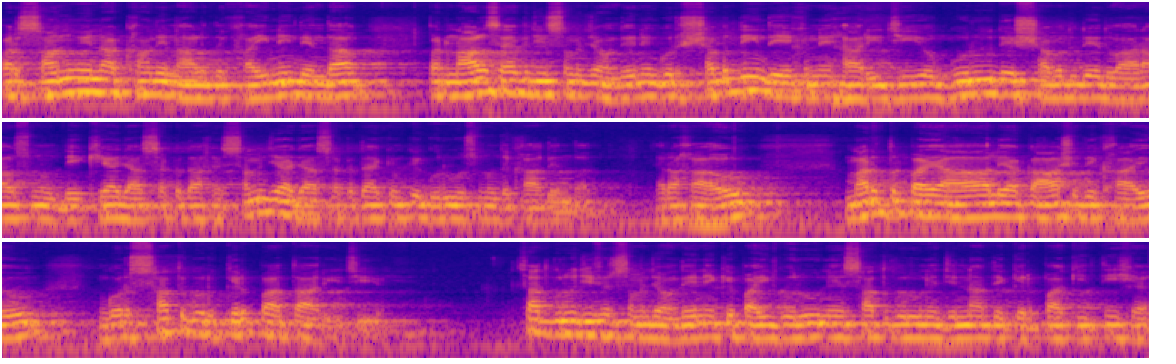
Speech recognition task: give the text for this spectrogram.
ਪਰ ਸਾਨੂੰ ਇਹਨਾਂ ਅੱਖਾਂ ਦੇ ਨਾਲ ਦਿਖਾਈ ਨਹੀਂ ਦਿੰਦਾ। ਪਰ ਨਾਲ ਸਾਹਿਬ ਜੀ ਸਮਝਾਉਂਦੇ ਨੇ, ਗੁਰ ਸ਼ਬਦੀ ਦੇਖ ਨਿਹਾਰੀ ਜੀਓ, ਗੁਰੂ ਦੇ ਸ਼ਬਦ ਦੇ ਦੁਆਰਾ ਉਸ ਨੂੰ ਦੇਖਿਆ ਜਾ ਸਕਦਾ ਹੈ, ਸਮਝਿਆ ਜਾ ਸਕਦਾ ਹੈ, ਕਿਉਂਕਿ ਗੁਰੂ ਉਸ ਨੂੰ ਦਿਖਾ ਦਿੰਦਾ। ਰਹਾਉ ਮਰਤ ਪਿਆਲ ਆਕਾਸ਼ ਦਿਖਾਇਓ, ਗੁਰ ਸਤਿਗੁਰ ਕਿਰਪਾ ਧਾਰੀ ਜੀ ਸਤਿਗੁਰੂ ਜੀ ਫਿਰ ਸਮਝਾਉਂਦੇ ਨੇ ਕਿ ਭਾਈ ਗੁਰੂ ਨੇ, ਸਤਿਗੁਰੂ ਨੇ ਜਿਨ੍ਹਾਂ ਤੇ ਕਿਰਪਾ ਕੀਤੀ ਹੈ,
